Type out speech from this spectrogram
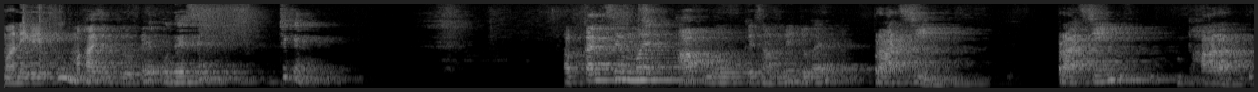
मानी गई थी महाजनपदों के उदय से, ठीक है? अब कल से मैं आप लोगों के सामने जो है, प्राचीन प्राचीन भारत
